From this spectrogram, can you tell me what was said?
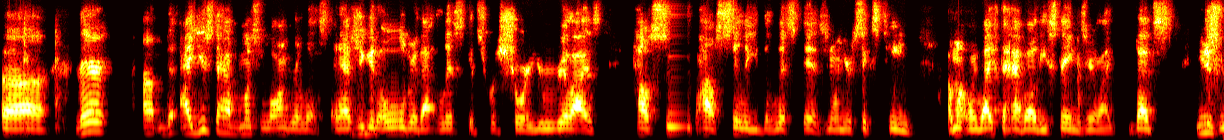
Uh, there, um, I used to have a much longer list, and as you get older, that list gets shorter. You realize how super, how silly the list is. You know, when you're 16, I want my wife to have all these things. You're like, that's you just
